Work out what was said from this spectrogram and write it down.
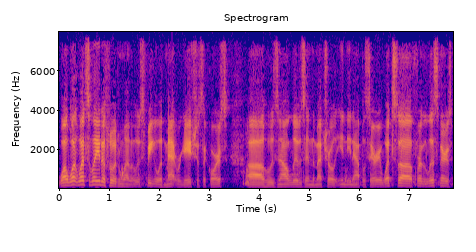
Well, what what's the latest with one? We're speaking with Matt Regashis, of course, uh, who now lives in the Metro Indianapolis area. What's uh, for the listeners?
